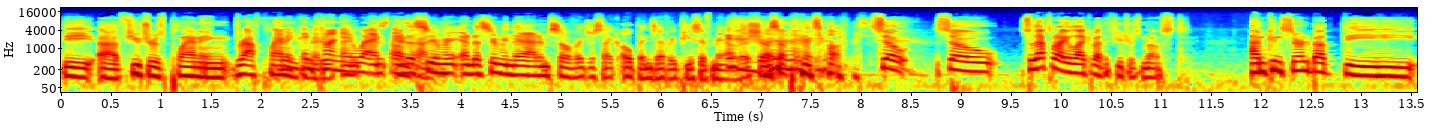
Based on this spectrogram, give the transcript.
the uh, futures planning draft planning And- and committee. Kanye and, West and, and also. assuming and assuming that Adam Silver just like opens every piece of mail that shows up in his office. So, so, so that's what I like about the futures most. I'm concerned about the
